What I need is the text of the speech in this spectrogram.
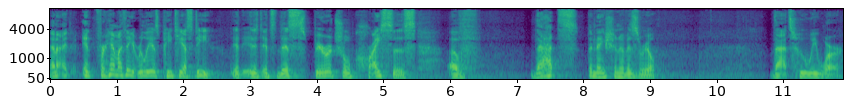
and, I, and for him, I think it really is PTSD. It, it, it's this spiritual crisis of that's the nation of Israel. That's who we were.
